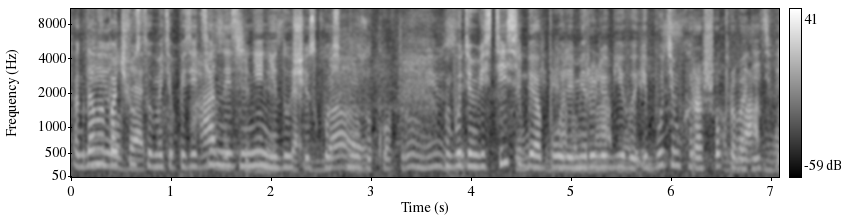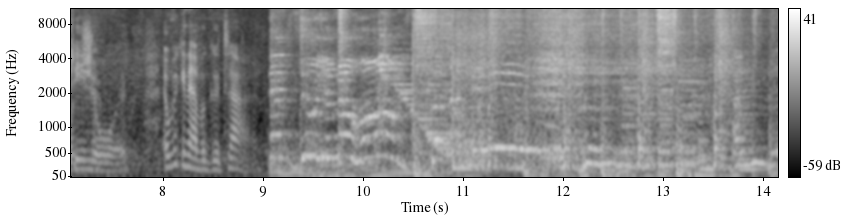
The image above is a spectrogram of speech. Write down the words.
Тогда мы почувствуем эти позитивные изменения, идущие сквозь музыку. Мы будем вести себя более миролюбиво и будем хорошо проводить время. Do you know home?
